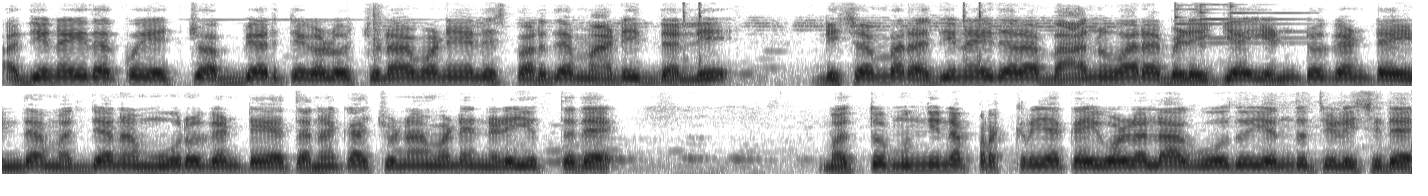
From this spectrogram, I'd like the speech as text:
ಹದಿನೈದಕ್ಕೂ ಹೆಚ್ಚು ಅಭ್ಯರ್ಥಿಗಳು ಚುನಾವಣೆಯಲ್ಲಿ ಸ್ಪರ್ಧೆ ಮಾಡಿದ್ದಲ್ಲಿ ಡಿಸೆಂಬರ್ ಹದಿನೈದರ ಭಾನುವಾರ ಬೆಳಿಗ್ಗೆ ಎಂಟು ಗಂಟೆಯಿಂದ ಮಧ್ಯಾಹ್ನ ಮೂರು ಗಂಟೆಯ ತನಕ ಚುನಾವಣೆ ನಡೆಯುತ್ತದೆ ಮತ್ತು ಮುಂದಿನ ಪ್ರಕ್ರಿಯೆ ಕೈಗೊಳ್ಳಲಾಗುವುದು ಎಂದು ತಿಳಿಸಿದೆ.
